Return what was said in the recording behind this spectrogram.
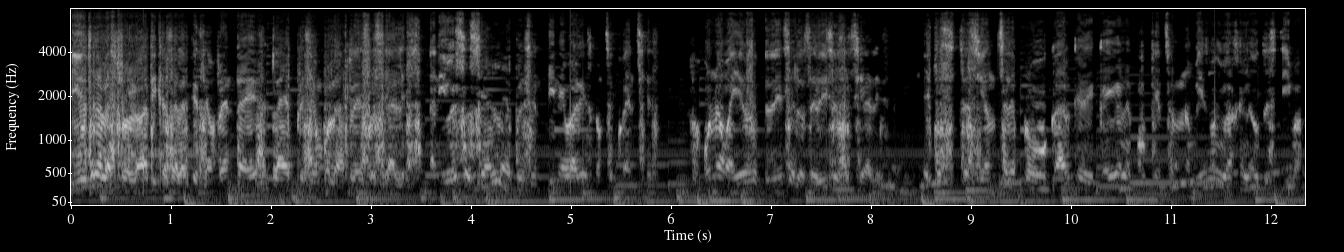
Y otra de las problemáticas a las que se enfrenta A nivel social, la depresión tiene varias consecuencias una mayor dependencia de los servicios sociales. Esta situación suele provocar que decaiga la confianza en uno mismo y baje la autoestima.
